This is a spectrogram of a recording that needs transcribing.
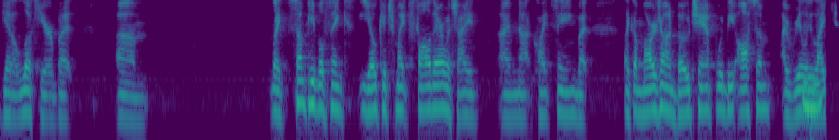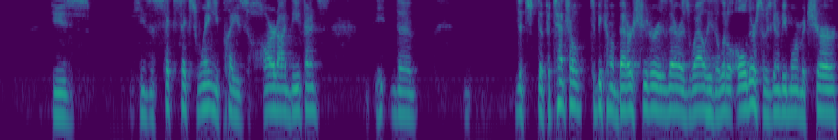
get a look here, but um, like some people think Jovic might fall there, which I I'm not quite seeing, but like a MarJon Beauchamp would be awesome. I really Mhm. like him. He's he's a six six wing. He plays hard on defense. He, the the the potential to become a better shooter is there as well. He's a little older, so he's going to be more mature.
